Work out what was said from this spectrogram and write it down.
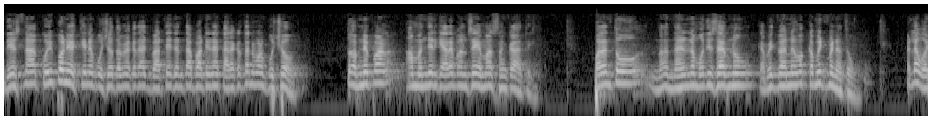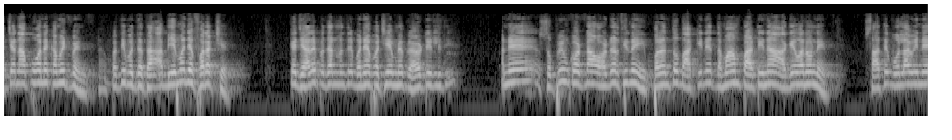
દેશના કોઈ પણ વ્યક્તિને પૂછો, તમે કદાચ ભારતીય જનતા પાર્ટીના કાર્યકર્તાને પણ પૂછો તો અમને પણ આ મંદિર ક્યારે બનશે એમાં શંકા હતી. પરંતુ નરેન્દ્ર મોદી સાહેબનું અમિતભાઈનું કમિટમેન્ટ હતું. એટલે વચન આપવું અને કમિટમેન્ટ પ્રતિબદ્ધતા, આ બેમાં જે ફરક છે કે જ્યારે પ્રધાનમંત્રી બન્યા પછી એમણે પ્રાયોરિટી લીધી અને સુપ્રીમ કોર્ટના ઓર્ડરથી નહીં, પરંતુ બાકીને તમામ પાર્ટીના આગેવાનોને સાથે બોલાવીને,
